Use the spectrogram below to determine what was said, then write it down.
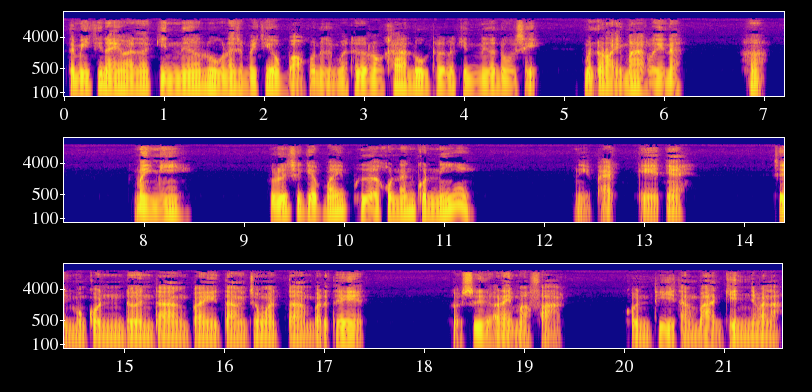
แต่มีที่ไหนว่าถ้ากินเนื้อลูกแล้วจะไปเที่ยวบอกคนอื่นว่าเธอลองฆ่าลูกเธอแล้วกินเนื้อดูสิมันอร่อยมากเลยนะฮะไม่มี หรือจะเก็บไว้เผื่อคนนั้นคนนี้ นี่แพ็กเกจไง เช่นบางคนเดินทางไปต่างจังหวัดต่างประเทศเราซื้ออะไรมาฝาก คนที่ทางบ้านกินใช่ไหมละ่ะ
